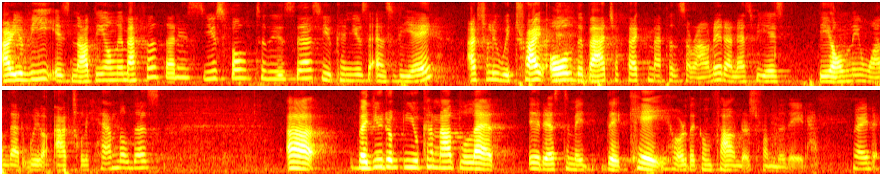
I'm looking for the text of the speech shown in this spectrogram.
RUV is not the only method that is useful to use this. You can use SVA. Actually, we try all the batch effect methods around it, and SVA is the only one that will actually handle this. Uh, but you, you cannot let it estimate the K or the confounders from the data, right?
